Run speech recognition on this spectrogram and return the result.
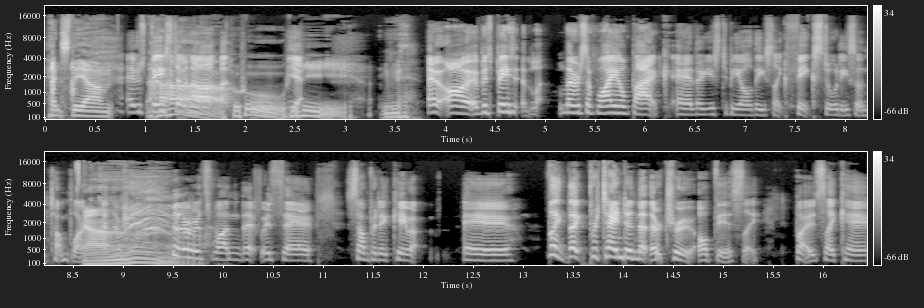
Hence the um. It was based on ah, a. hoo, yeah. hee. Oh, oh, it was based. There was a while back. Uh, there used to be all these like fake stories on Tumblr, and there, Ah. there was one that was uh, somebody came up, uh, like like pretending that they're true, obviously, but it's like, uh,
